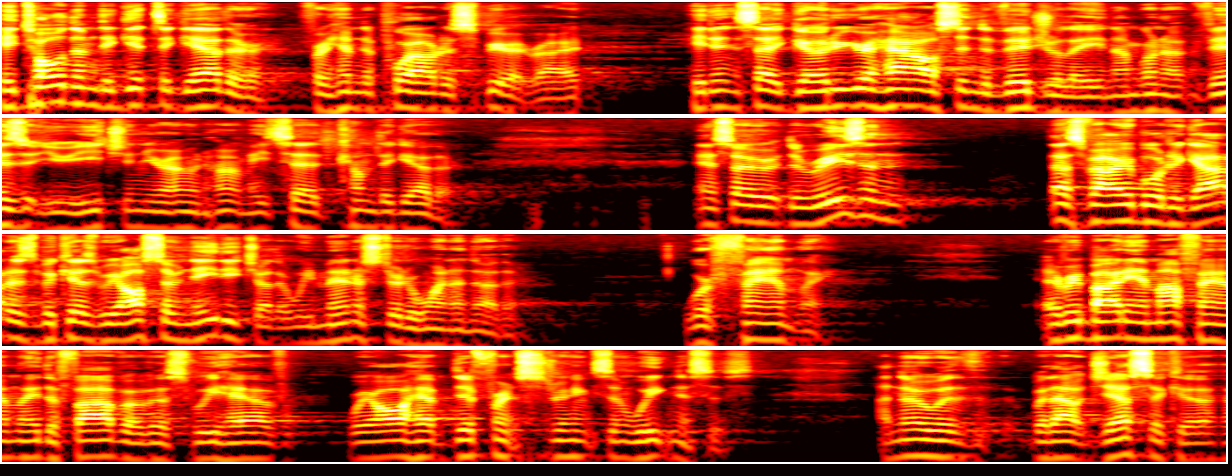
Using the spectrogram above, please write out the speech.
he told them to get together for him to pour out his spirit, right? He didn't say, go to your house individually and I'm going to visit you each in your own home. He said, come together. And so the reason that's valuable to God is because we also need each other. We minister to one another. We're family. Everybody in my family, the five of us, we have we all have different strengths and weaknesses. I know with without Jessica,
